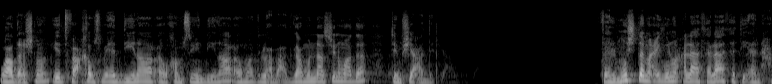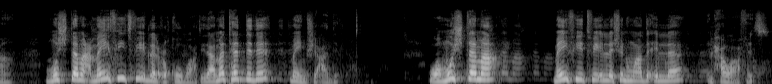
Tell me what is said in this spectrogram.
واضح شلون؟ يدفع 500 دينار أو 50 دينار أو ما أدري بعد قاموا الناس شنو ماذا؟ تمشي عدل. فالمجتمع يقولون على ثلاثة أنحاء. مجتمع ما يفيد فيه إلا العقوبات. إذا ما تهدده ما يمشي عدل ومجتمع ما يفيد فيه إلا شنو ماذا إلا الحوافز.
